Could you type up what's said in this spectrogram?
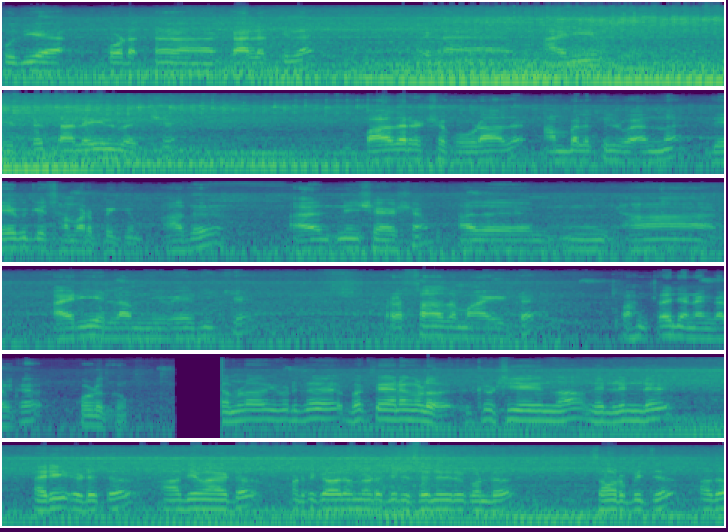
പുതിയ കൊട കലത്തിൽ പിന്നെ അരിയും ഇട്ട് തലയിൽ വെച്ച് പാദരക്ഷ കൂടാതെ അമ്പലത്തിൽ വന്ന് ദേവിക്ക് സമർപ്പിക്കും. അത് അതിനുശേഷം അത് ഉം, ആ അരിയെല്ലാം നിവേദിച്ച് പ്രസാദമായിട്ട് ഭക്തജനങ്ങൾക്ക് കൊടുക്കും. നമ്മൾ ഇവിടുത്തെ ഭക്തജനങ്ങൾ കൃഷി ചെയ്യുന്ന നെല്ലിന്റെ അരി എടുത്ത് ആദ്യമായിട്ട് അടുത്തക്കാലമ്മയുടെ തിരുസന്നിധിയിൽ കൊണ്ട് സമർപ്പിച്ച് അത്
